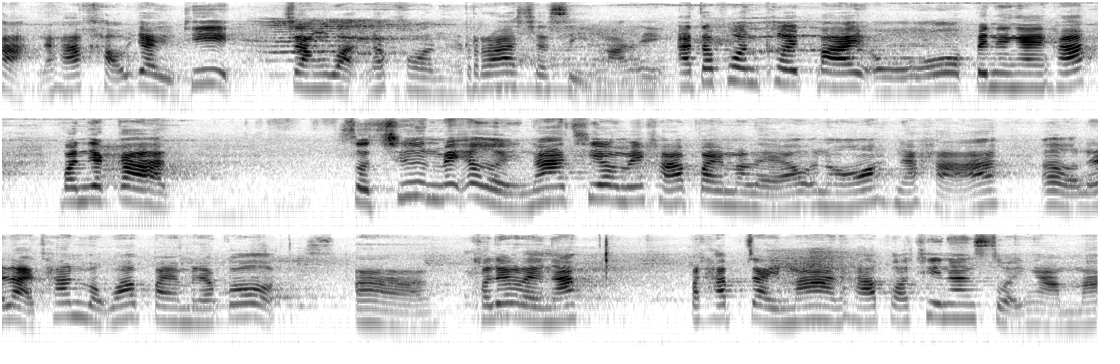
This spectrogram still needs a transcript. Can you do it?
ค่ะนะคะ เขาใหญ่อยู่ที่จังหวัดนครราชสีมานั่นเองอัตพลเคยไปโอ้เป็นยังไงคะบรรยากาศสดชื่นไหม่เอ่ยน่าเที่ยวไหมคะไปมาแล้วเนาะนะคะเออหลาย ๆ ท่านบอกว่าไปมาแล้วก็อ่าเขาเรียกอะไรนะประทับใจมากนะคะ เพราะที่นั่นสวยงามม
